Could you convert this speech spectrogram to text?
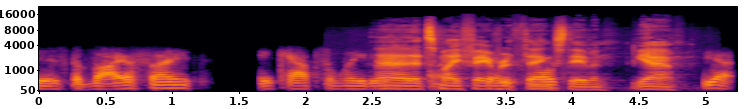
is the ViaCyte encapsulated. Uh, that's uh, my favorite thing, cells. Steven. Yeah. Yeah.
